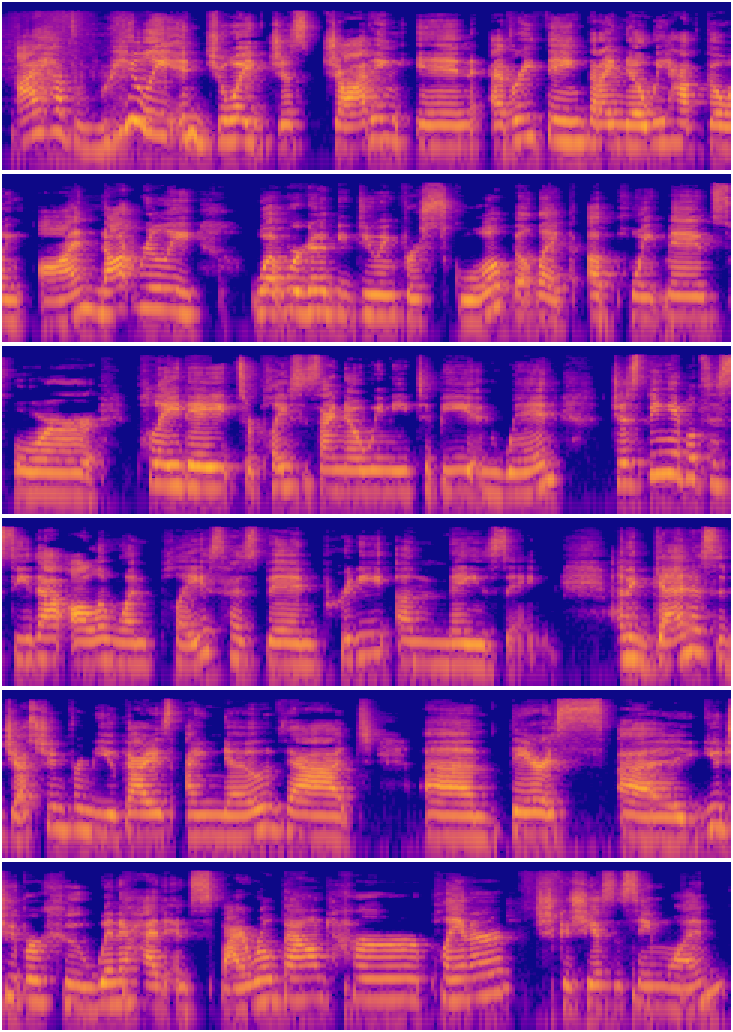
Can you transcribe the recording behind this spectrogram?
I have really enjoyed just jotting in everything that I know we have going on, not really what we're going to be doing for school, but like appointments or play dates or places I know we need to be and when. Just being able to see that all in one place has been pretty amazing. And again, a suggestion from you guys I know that um, there's a YouTuber who went ahead and spiral bound her planner because she has the same one.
